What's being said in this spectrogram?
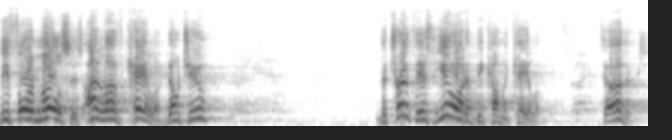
before Moses. I love Caleb, don't you? The truth is, you ought to become a Caleb to others.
